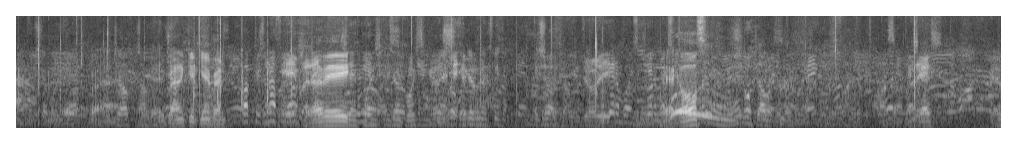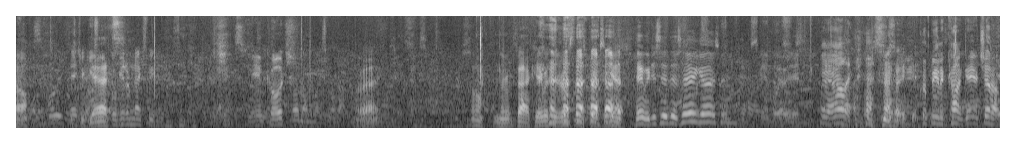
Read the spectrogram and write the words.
Hey, Brandon, good game, Brandon. Fuck, there's enough of you. Heavy. Get him, boys. Get him Yeah, goals. No. Mr. Getz. Get him next week. Game, coach. All right. Oh, and then we're back here with the rest of the picks again. Hey, we just did this. Hey, guys. Hey, Alec. Quit being a cunt. Get your chin up.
